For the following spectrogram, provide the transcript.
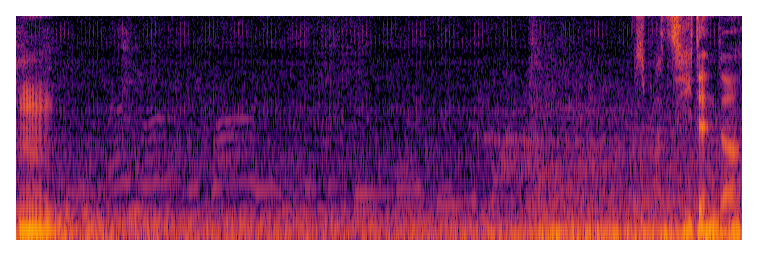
Hm. Was macht sie denn da?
